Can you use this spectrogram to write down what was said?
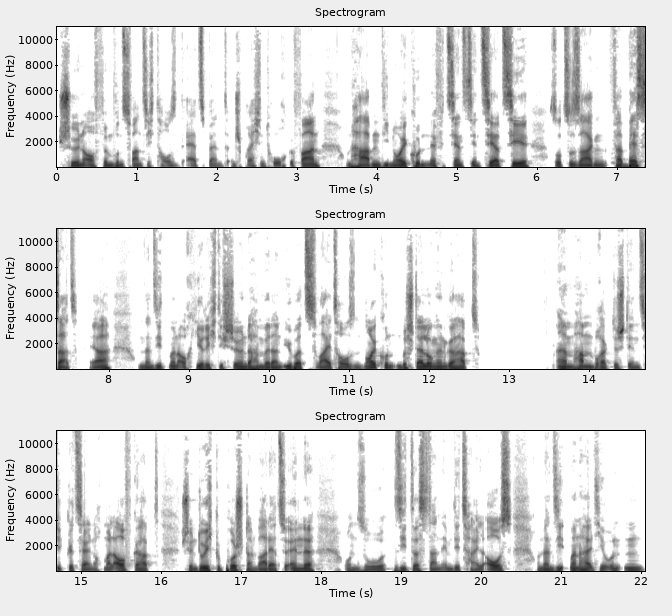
schön auf 25.000 Adspend entsprechend hochgefahren und haben die Neukundeneffizienz, den CAC sozusagen verbessert. Ja, und dann sieht man auch hier richtig schön, da haben wir dann über 2000 Neukundenbestellungen gehabt ähm, haben praktisch den Secret Sale nochmal aufgehabt, schön durchgepusht, dann war der zu Ende und so sieht das dann im Detail aus. Und dann sieht man halt hier unten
